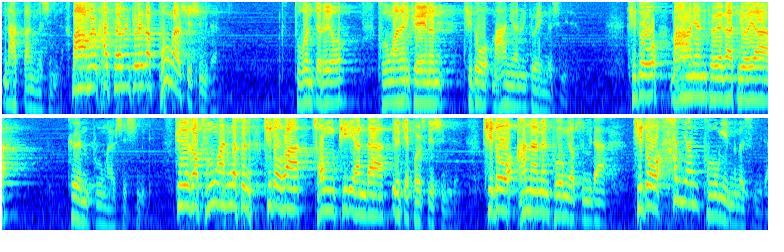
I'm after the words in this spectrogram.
낫다는 것입니다. 마음을 같이 하는 교회가 부흥할 수 있습니다. 두 번째로요, 부흥하는 교회는 기도 많이 하는 교회인 것입니다. 기도 많이 하는 교회가 되어야 교회는 부흥할 수 있습니다. 교회가 부흥하는 것은 기도와 정필이 한다, 이렇게 볼 수도 있습니다. 기도 안 하면 부흥이 없습니다. 기도하면 부흥이 있는 것입니다.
